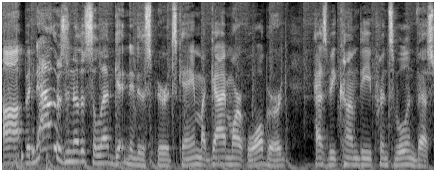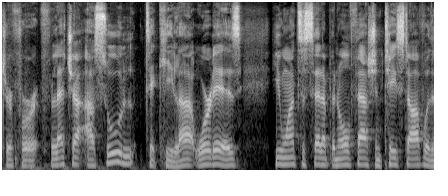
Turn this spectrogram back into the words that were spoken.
Uh, but now there's another celeb getting into the spirits game. My guy Mark Wahlberg has become the principal investor for Flecha Azul Tequila. Word is he wants to set up an old-fashioned taste-off with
